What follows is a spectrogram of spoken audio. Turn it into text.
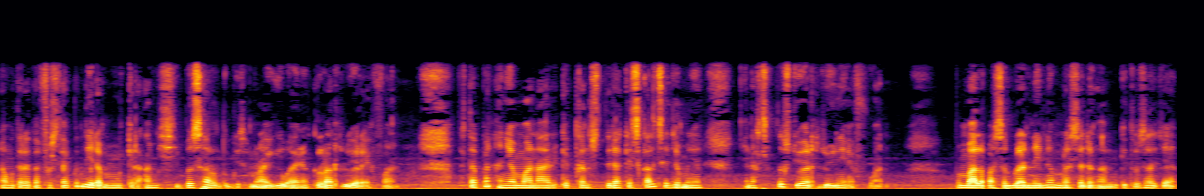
Namun ternyata Verstappen tidak memikirkan ambisi besar untuk bisa meraih banyak gelar juara F1. Verstappen hanya menargetkan setidaknya sekali saja dengan status juara dunia F1. Pembalap asal Belanda ini merasa dengan begitu saja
